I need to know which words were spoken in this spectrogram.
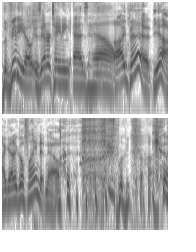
The video is entertaining as hell. I bet. Yeah, I gotta go find it now. Oh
